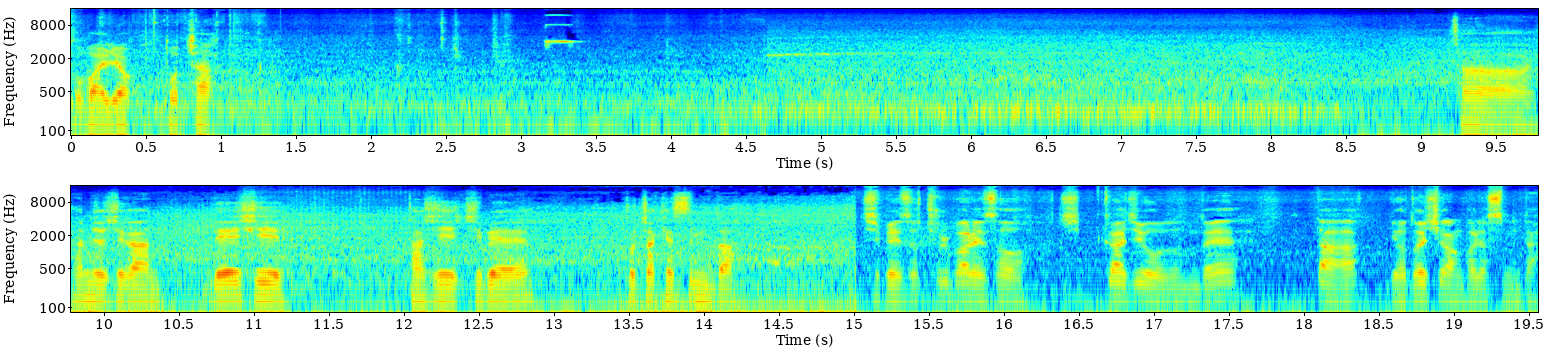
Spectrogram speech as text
도발역 도착 자 현재 시간 4시 다시 집에 도착했습니다 집에서 출발해서 집까지 오는데 딱 8시간 걸렸습니다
